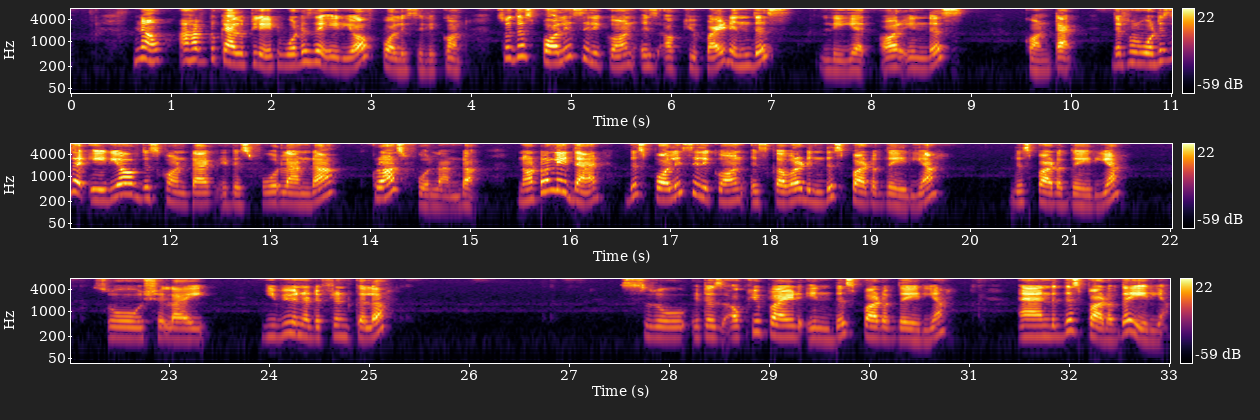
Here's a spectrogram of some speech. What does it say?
Now I have to calculate what is the area of polysilicon. So this polysilicon is occupied in this layer or in this contact. Therefore what is the area of this contact? It is 4 lambda cross 4 lambda. Not only that this polysilicon is covered in this part of the area. This part of the area. So shall I give you in a different color? So it is occupied in this part of the area and this part of the area.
